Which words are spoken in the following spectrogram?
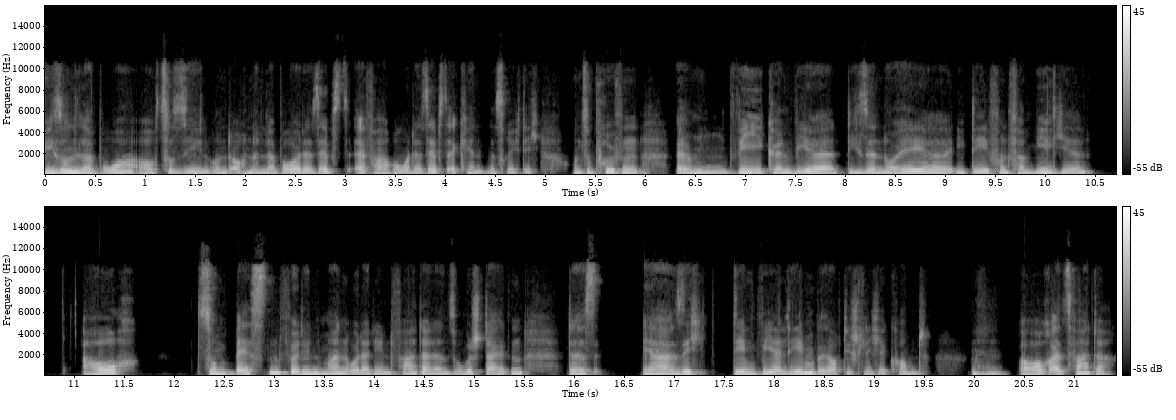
wie so ein Labor auch zu sehen und auch ein Labor der Selbsterfahrung oder Selbsterkenntnis richtig und zu prüfen, ähm, wie können wir diese neue Idee von Familie auch zum Besten für den Mann oder den Vater dann so gestalten, dass er sich dem, wie er leben will, auf die Schliche kommt. Mhm. Auch als Vater.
